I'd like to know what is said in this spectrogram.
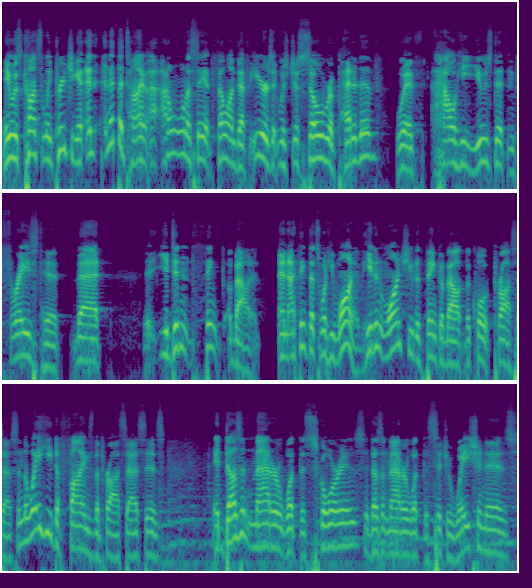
He was constantly preaching it. And, and at the time, I, I don't want to say it fell on deaf ears. It was just so repetitive with how he used it and phrased it that you didn't think about it. And I think that's what he wanted. He didn't want you to think about the quote process. And the way he defines the process is it doesn't matter what the score is, it doesn't matter what the situation is,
